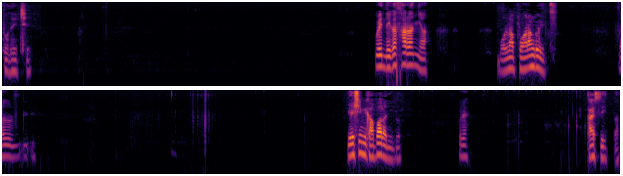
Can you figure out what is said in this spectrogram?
도대체. 왜 내가 살았냐? 몰라, 부활한 거일지. 나도, 열심히 가봐라, 니도. 그래. 갈 수 있다.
